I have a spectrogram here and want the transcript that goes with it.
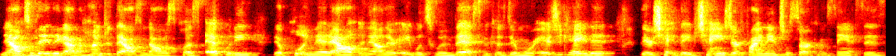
Now mm-hmm. today they got a hundred thousand dollars plus equity. They're pulling that out, and now they're able to invest because they're more educated. They're cha- they've changed their financial circumstances,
